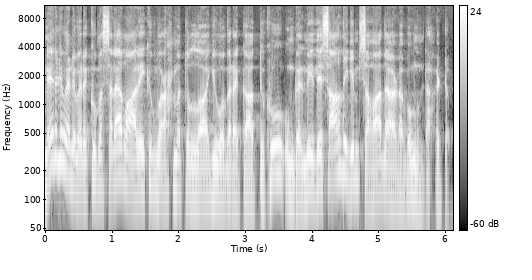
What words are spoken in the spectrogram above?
நேர்கள் அனைவருக்கும் அஸ்லாம் அலைக்கும் வரமத்துல்லாஹி வபரகாத்துஹு. உங்கள் மீது சாந்தியும் சமாதானமும் உண்டாகட்டும்.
